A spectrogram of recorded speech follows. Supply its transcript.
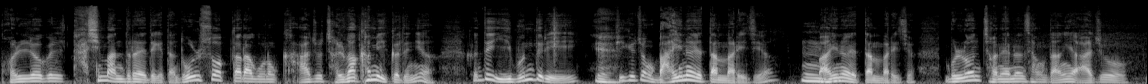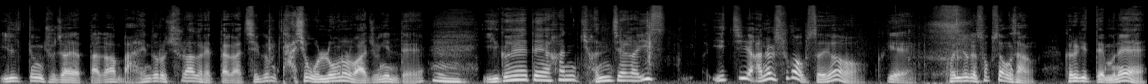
권력을 다시 만들어야 되겠다. 놓을 수 없다라고는 아주 절박함이 있거든요. 그런데 이분들이 예. 비교적 마이너였단 말이지요. 음. 마이너였단 말이죠. 물론 전에는 상당히 아주 1등 주자였다가 마이너로 추락을 했다가 지금 다시 올라오는 와중인데 음. 이거에 대한 견제가 있, 있지 않을 수가 없어요. 그게 권력의 속성상. 그렇기 때문에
